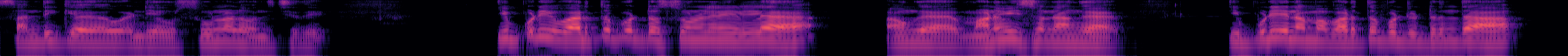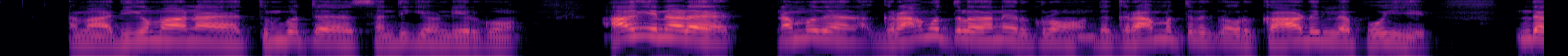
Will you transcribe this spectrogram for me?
சந்திக்க வேண்டிய ஒரு சூழ்நிலை வந்துச்சுது. இப்படி வருத்தப்பட்ட சூழ்நிலையில் அவங்க மனைவி சொன்னாங்க இப்படியே நம்ம வருத்தப்பட்டுட்டு இருந்தால் நம்ம அதிகமான துன்பத்தை சந்திக்க வேண்டியிருக்கும். ஆகையினால நமது கிராமத்தில் தானே இருக்கிறோம். இந்த கிராமத்தில் இருக்கிற ஒரு காடுகளில் போய் இந்த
